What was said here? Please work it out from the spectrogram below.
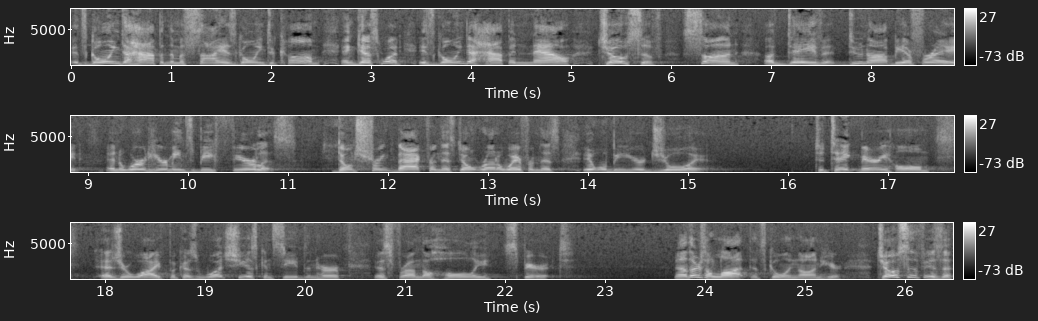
it's going to happen. The Messiah is going to come. And guess what? It's going to happen now. Joseph, son of David, do not be afraid. And the word here means be fearless. Don't shrink back from this. Don't run away from this. It will be your joy to take Mary home as your wife because what she has conceived in her is from the Holy Spirit. Now, there's a lot that's going on here. Joseph is a,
